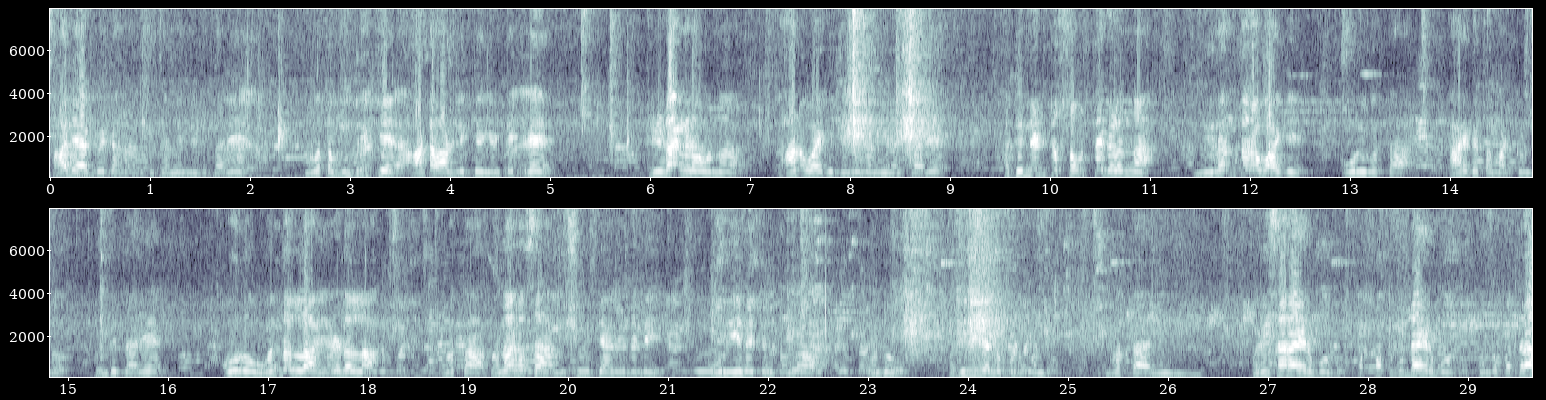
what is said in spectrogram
ಶಾಲೆ ಆಗಬೇಕಾದ್ರೆ ಅದಕ್ಕೆ ಜಮೀನು ನೀಡಿದ್ದಾರೆ. ಇವತ್ತು ಮುಂದ್ರಿಗೆ ಆಟ ಆಡಲಿಕ್ಕೆ ಎಂಟು ಎಕರೆ ಕ್ರೀಡಾಂಗಣವನ್ನು ದಾನವಾಗಿ ಜಮೀನನ್ನು ನೀಡಿದ್ದಾರೆ. ಹದಿನೆಂಟು ಸಂಸ್ಥೆಗಳನ್ನು ನಿರಂತರವಾಗಿ ಅವರು ಇವತ್ತು ಕಾರ್ಯಗತ ಮಾಡಿಕೊಂಡು ಬಂದಿದ್ದಾರೆ. ಅವರು ಒಂದಲ್ಲ, ಎರಡಲ್ಲ ಇವತ್ತು ಬನಾರಸ ವಿಶ್ವವಿದ್ಯಾಲಯದಲ್ಲಿ ಅವರು ಏನೈತೆ ಅಂತಂದ್ರೆ ಒಂದು ಪದವಿಯನ್ನು ಪಡ್ಕೊಂಡು ಇವತ್ತು ಈ ಪರಿಸರ ಇರ್ಬೋದು ಕಪ್ಪತ್ತು ಗುಡ್ಡ ಇರ್ಬೋದು, ತುಂಗಭದ್ರಾ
